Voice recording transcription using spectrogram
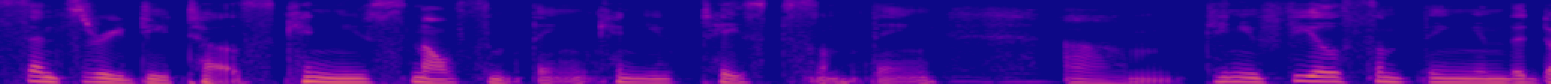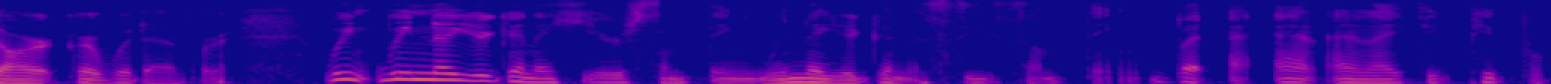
sensory details. Can you smell something? Can you taste something? Um, can you feel something in the dark or whatever? We, we know you're going to hear something. We know you're going to see something. But and, and I think people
